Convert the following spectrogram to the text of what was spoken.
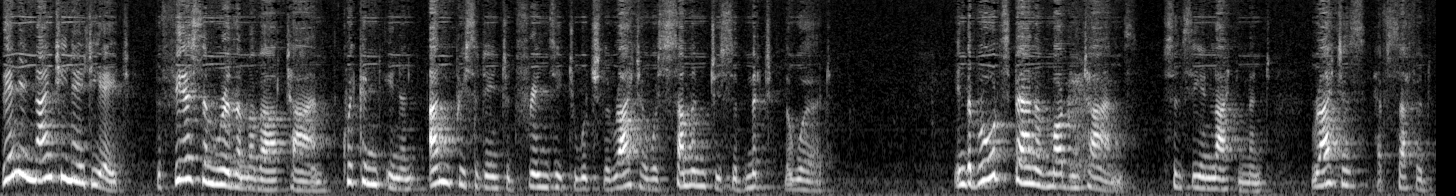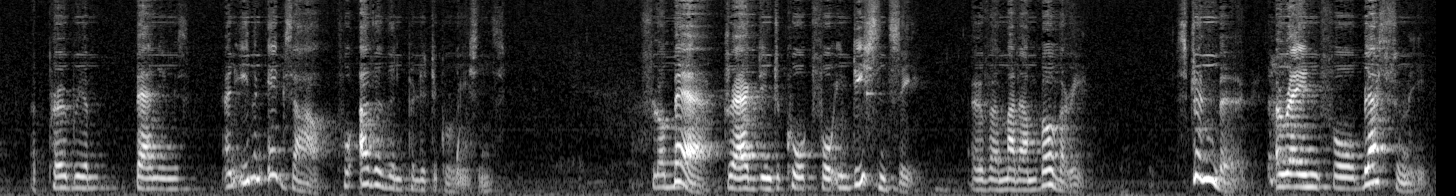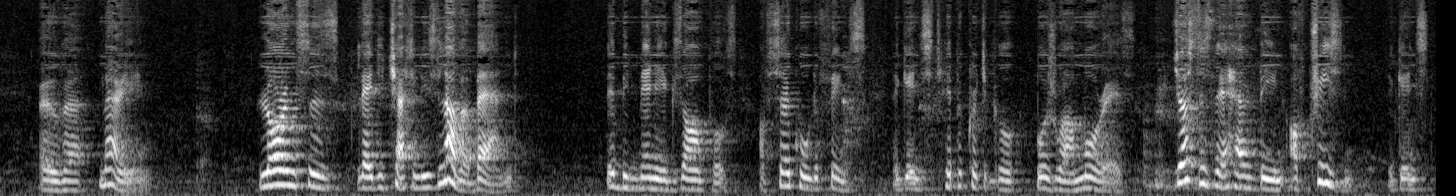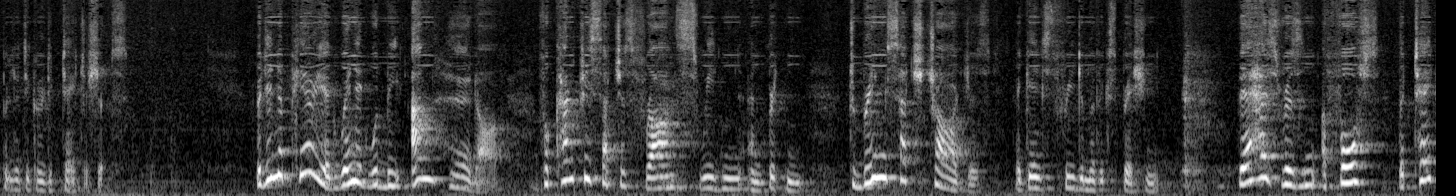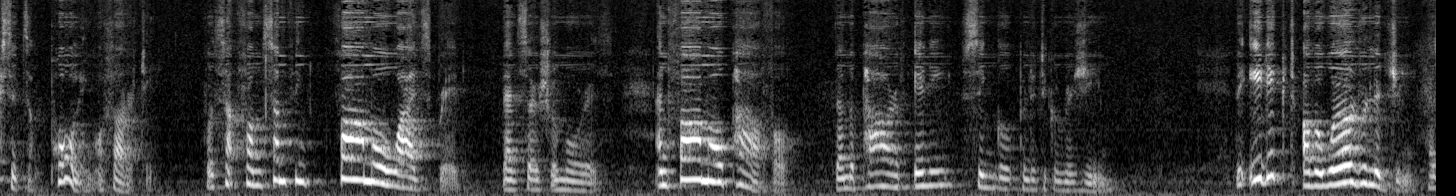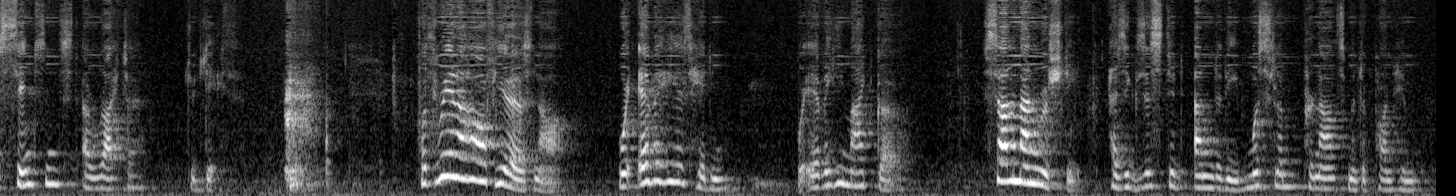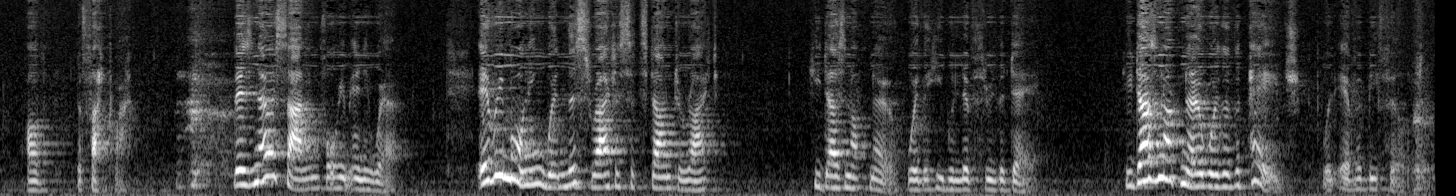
Then in 1988, the fearsome rhythm of our time quickened in an unprecedented frenzy to which the writer was summoned to submit the word. In the broad span of modern times, since the Enlightenment, writers have suffered opprobrium, bannings, and even exile for other than political reasons. Flaubert dragged into court for indecency over Madame Bovary Strindberg arraigned for blasphemy over marrying. Lawrence's Lady Chatterley's lover banned. There have been many examples of so-called offence against hypocritical bourgeois mores, just as there have been of treason against political dictatorships. But in a period when it would be unheard of for countries such as France, Sweden and Britain to bring such charges against freedom of expression, there has risen a force that takes its appalling authority from something far more widespread than social mores and far more powerful than the power of any single political regime. The edict of a world religion has sentenced a writer to death. For three and a half years now, wherever he is hidden, wherever he might go, Salman Rushdie has existed under the Muslim pronouncement upon him of the fatwa. There's no asylum for him anywhere. Every morning when this writer sits down to write, he does not know whether he will live through the day. He does not know whether the page will ever be filled.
